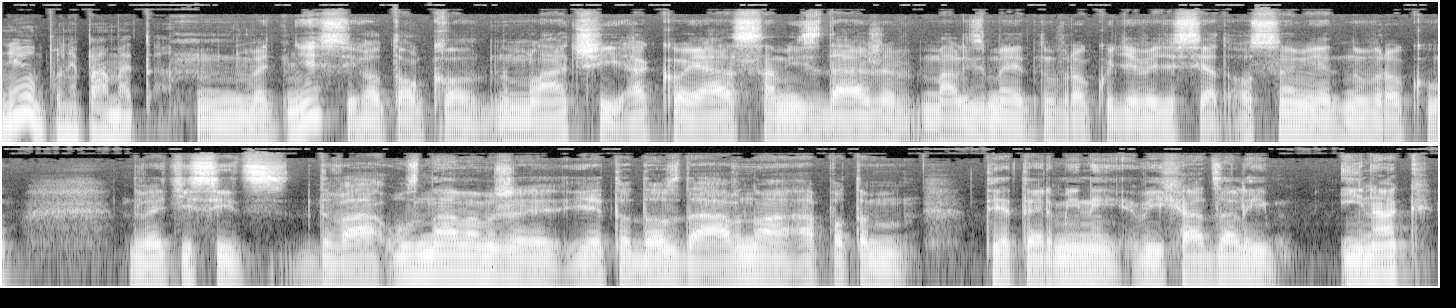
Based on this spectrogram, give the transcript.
neúplne pamätám. Veď nie si o toľko mladší ako ja. Sa mi zdá, že mali sme jednu v roku 98, jednu v roku 2002. Uznávam, že je to dosť dávno a, a potom tie termíny vychádzali inak.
